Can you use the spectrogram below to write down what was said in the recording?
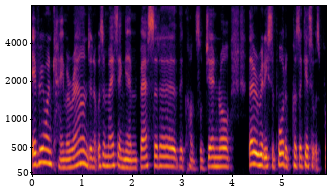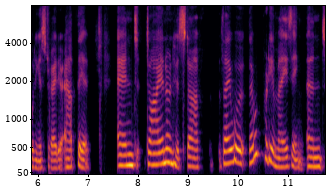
everyone came around and it was amazing. The ambassador, the consul general, they were really supportive because I guess it was putting Australia out there. And Diana and her staff, they were they were pretty amazing. And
